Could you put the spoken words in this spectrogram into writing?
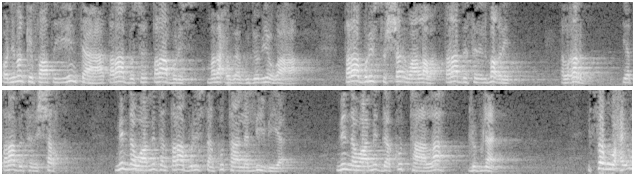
oo nimankii faatiyiyiinta ahaa taraabulis madax uga guddoomiye uga ahaa taraabulistu shar waa laba. Taraabus lilmaqrib algarb iyo taraabus lisharq midna waa middan taraabulistan ku taalla libiya midna waa midda ku taalla lubnaan. Isagu waxay u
